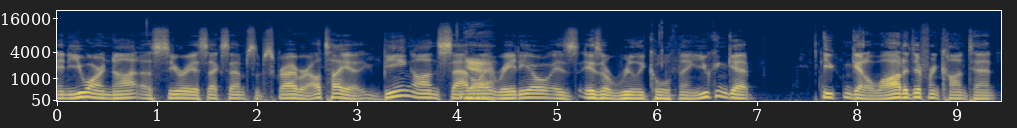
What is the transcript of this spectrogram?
and you are not a Sirius XM subscriber, I'll tell you, being on satellite Yeah. radio is is a really cool thing. You can get you can get a lot of different content.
